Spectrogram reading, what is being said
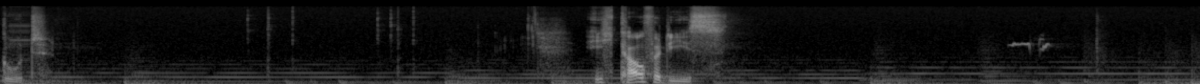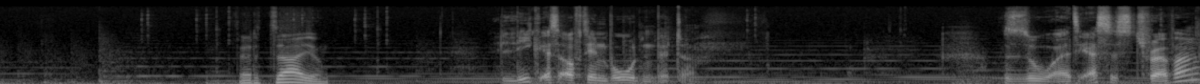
Gut. Ich kaufe dies. Verzeihung. Leg es auf den Boden, bitte. So, als erstes Trevor.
